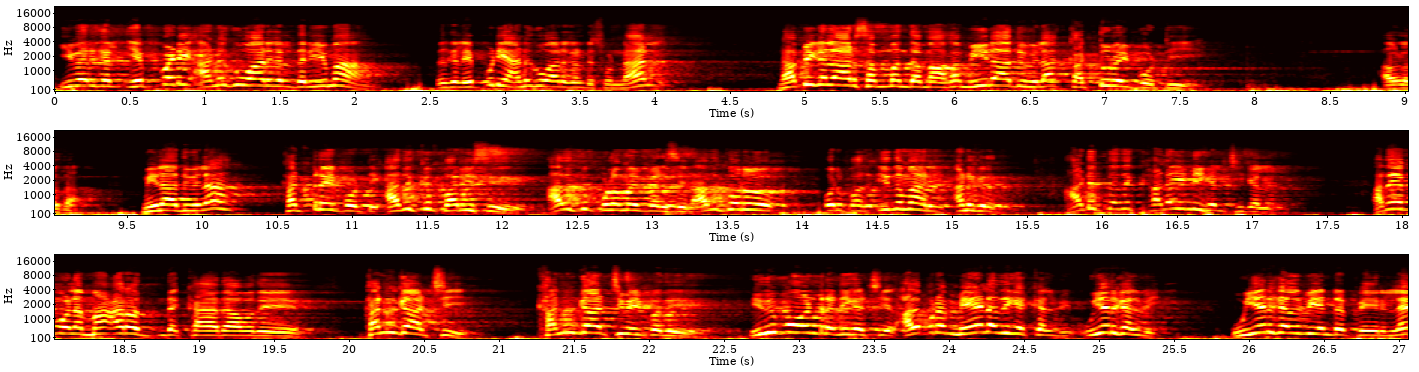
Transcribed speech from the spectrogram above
இவர்கள் எப்படி அணுகுவார்கள் தெரியுமா? இவர்கள் எப்படி அணுகுவார்கள் என்று சொன்னால் நபிகளார் சம்பந்தமாக மீலாது விழா கட்டுரை போட்டி. அவ்வளவுதான். மீலாது விழா கட்டுரை போட்டி. அதுக்கு பரிசு அதுக்கு புலமை பரிசு அதுக்கு ஒரு ஒரு ப- இது மாதிரி அணுகிறது. அடுத்தது கலை நிகழ்ச்சிகள். அதே போல மாற இந்த க- அதாவது கண்காட்சி. கண்காட்சி வைப்பது. இது போன்ற நிகழ்ச்சிகள். அதுக்கப்புறம் மேலதிக கல்வி உயர்கல்வி. உயர்கல்வி என்ற பேரில்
